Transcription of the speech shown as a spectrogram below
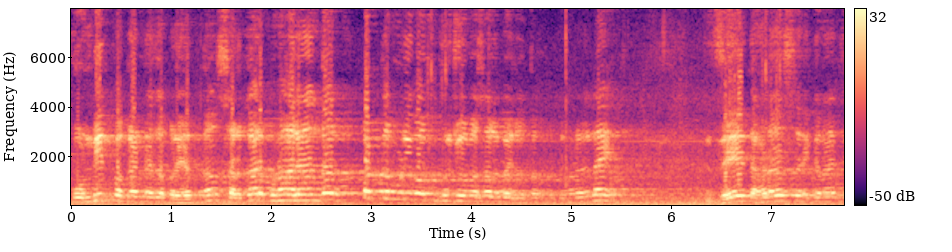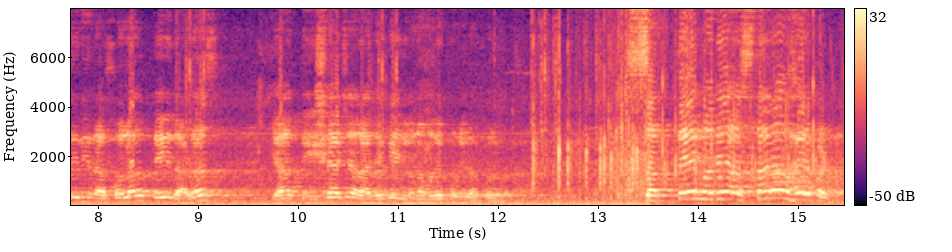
कोंडीत पकडण्याचा प्रयत्न सरकार पुन्हा आल्यानंतर पटकन उडी खुर्चीवर बसायला पाहिजे होतं. ते म्हणाले नाही. जे धाडस एकनाथजींनी दाखवलं ते धाडस या देशाच्या राजकीय जीवनामध्ये कोणी दाखवलं नव्हतं. सत्तेमध्ये असताना बाहेर पडणं.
